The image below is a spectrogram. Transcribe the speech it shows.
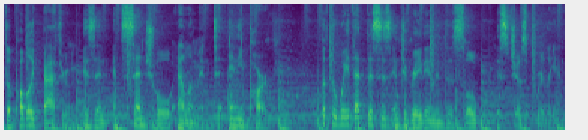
The public bathroom is an essential element to any park. But the way that this is integrated into the slope is just brilliant.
